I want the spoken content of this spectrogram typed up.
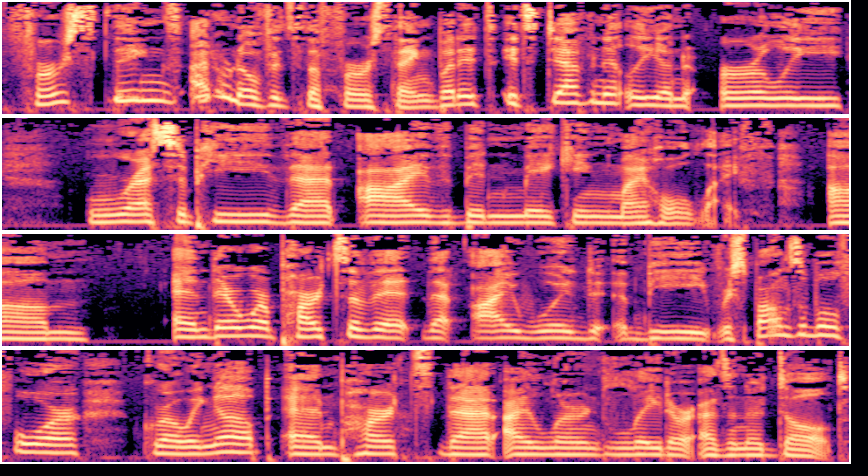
first things. I don't know if it's the first thing, but it's, it's definitely an early recipe that I've been making my whole life. Um, and there were parts of it that I would be responsible for growing up and parts that I learned later as an adult.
